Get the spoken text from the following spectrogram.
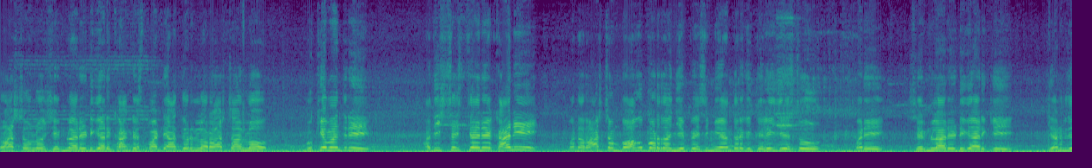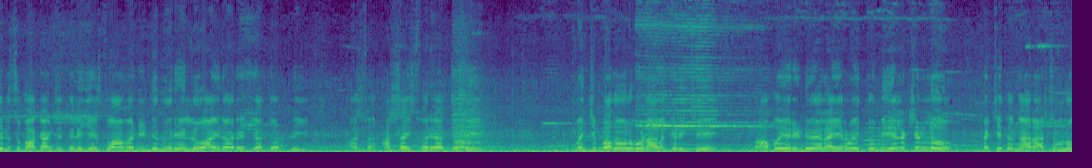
రాష్ట్రంలో షర్మిలారెడ్డి గారి కాంగ్రెస్ పార్టీ ఆధ్వర్యంలో రాష్ట్రాల్లో ముఖ్యమంత్రి అధిష్టిస్తేనే కానీ మన రాష్ట్రం బాగుపడదని చెప్పేసి మీ అందరికీ తెలియజేస్తూ మరి షర్మిలారెడ్డి గారికి జన్మదిన శుభాకాంక్షలు తెలియజేస్తూ ఆమె నిండు నూరేళ్ళు ఆయురారోగ్యాలతో అష్ట అష్టైశ్వర్యాలతోటి మంచి పదవులు కూడా అలంకరించి రాబోయే రెండు వేల ఇరవై తొమ్మిది ఎలక్షన్లో ఖచ్చితంగా రాష్ట్రంలో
